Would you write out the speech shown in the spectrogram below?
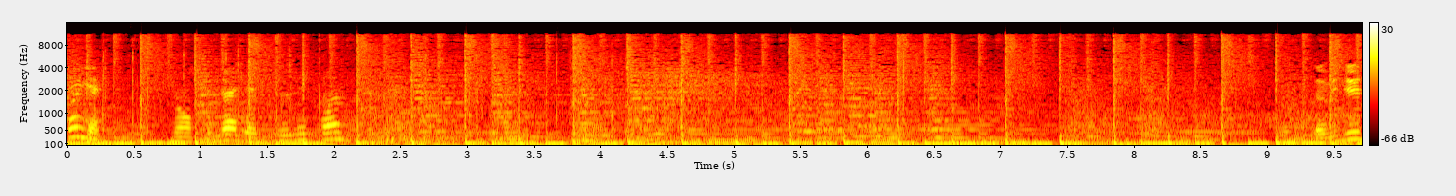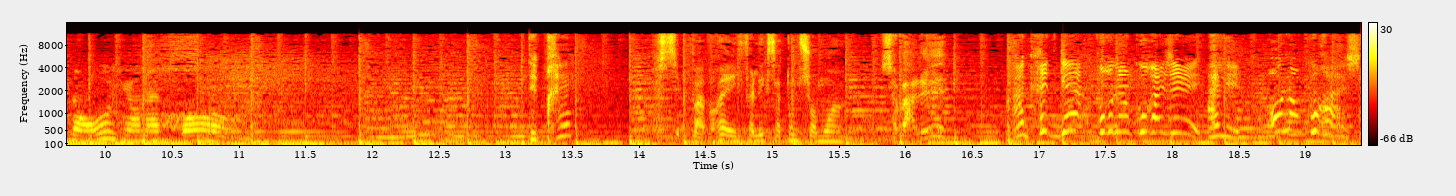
là. Il y a... Non, celui-là, il y a deux épreuves. D'habitude, en rouge, il y en a trois. T'es prêt? C'est pas vrai, il fallait que ça tombe sur moi. Ça va aller? Un cri de guerre pour l'encourager. Allez, on l'encourage.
